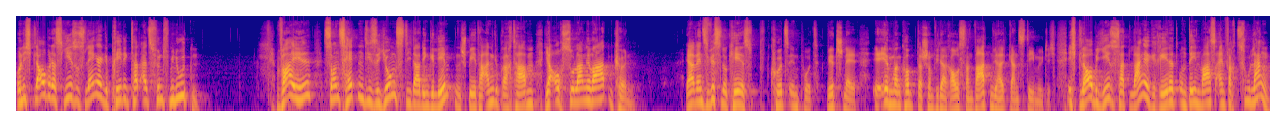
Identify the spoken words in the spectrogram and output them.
Und ich glaube, dass Jesus länger gepredigt hat als fünf Minuten. Weil sonst hätten diese Jungs, die da den Gelähmten später angebracht haben, ja auch so lange warten können. Ja, wenn sie wissen, okay, ist kurz Input, wird schnell. Irgendwann kommt das schon wieder raus, dann warten wir halt ganz demütig. Ich glaube, Jesus hat lange geredet und denen war es einfach zu lang.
